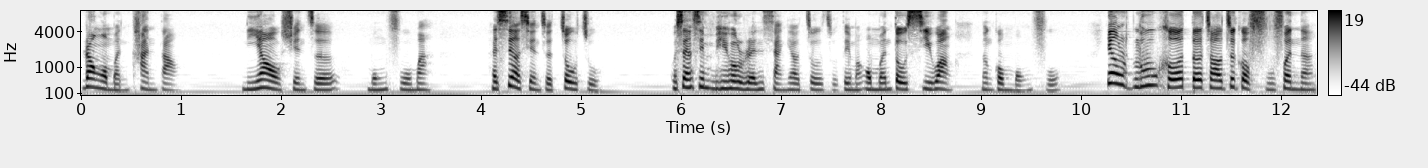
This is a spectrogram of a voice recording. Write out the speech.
让我们看到，你要选择蒙福吗？还是要选择咒诅？我相信没有人想要咒诅，对吗？我们都希望能够蒙福。要如何得着这个福分呢？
